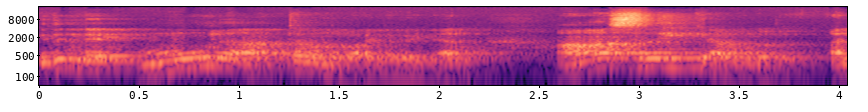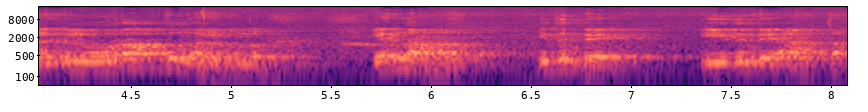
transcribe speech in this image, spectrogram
ഇതിന്റെ മൂല അർത്ഥം എന്ന് പറഞ്ഞു കഴിഞ്ഞാൽ ആശ്രയിക്കാവുന്നത് അല്ലെങ്കിൽ ഉറപ്പ് നൽകുന്നത് എന്നാണ് ഇതിന്റെ ഇതിന്റെ അർത്ഥം.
